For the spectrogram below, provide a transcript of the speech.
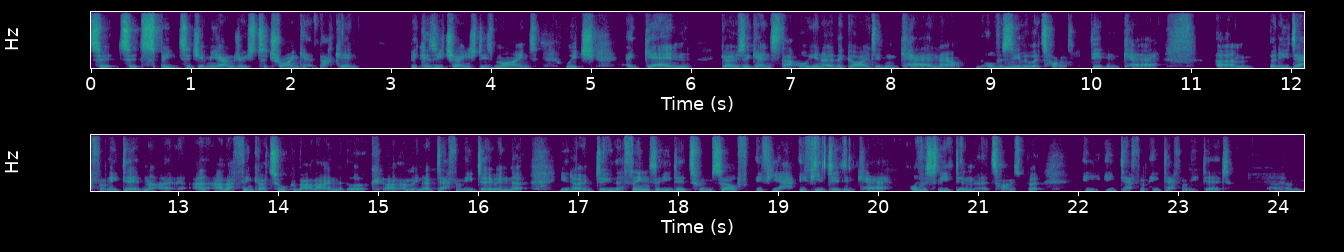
to to speak to Jimmy Andrews to try and get back in because he changed his mind, which again goes against that. Or oh, you know, the guy didn't care. Now, obviously, mm. there were times he didn't care. Um, but he definitely did, and I, and I, think I talk about that in the book. I, I, mean, I definitely do. In that you don't do the things that he did to himself if you if you didn't care. Obviously, he didn't at times, but he, he definitely definitely did. Um,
